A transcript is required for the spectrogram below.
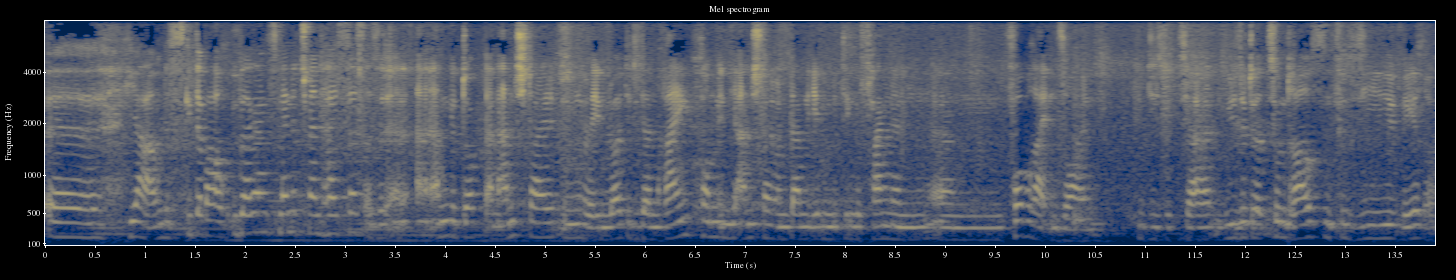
äh, ja, und es gibt aber auch Übergangsmanagement, heißt das, also äh, angedockt an Anstalten oder eben Leute, die dann reinkommen in die Anstalt und dann eben mit den Gefangenen ähm, vorbereiten sollen wie die, Sozial wie die Situation draußen für sie wäre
